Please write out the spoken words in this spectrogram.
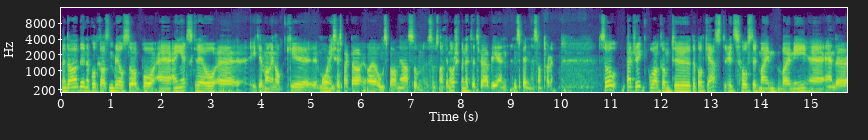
Men da, Denne podkasten blir også på eh, engelsk. Det er jo eh, ikke mange nok eh, målingseksperter eh, om Spania som, som, snakker norsk, men dette tror jeg blir en, en spennende samtale. So, Patrick, welcome to the podcast. It's hosted by, by me uh, and a,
